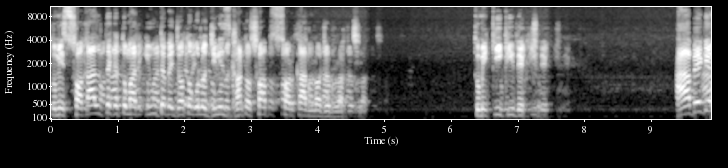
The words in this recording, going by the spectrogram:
তুমি সকাল থেকে তোমার ইউটিউবে যতগুলো জিনিস ঘাঁটো সব সরকার নজর রাখছে। তুমি কি কি দেখছ? আবেগে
